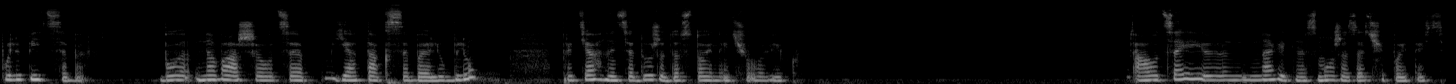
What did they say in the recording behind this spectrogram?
Полюбіть себе. Бо на ваше оце я так себе люблю, притягнеться дуже достойний чоловік. А оцей е, навіть не зможе зачепитись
